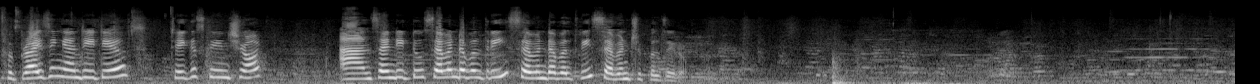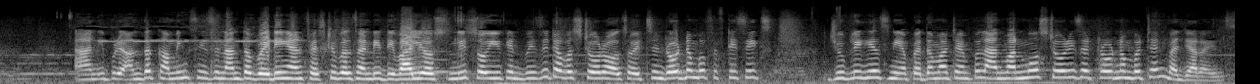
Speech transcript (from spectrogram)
For pricing and details, take a screenshot and send it to 733 733 7000. and ipudu anta coming season anta wedding and festivals and diwali ostundi so you can visit our store also. It's in road number 56 jubilee hills near Peddamma temple. And one more store is at road number 10 banjara hills.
